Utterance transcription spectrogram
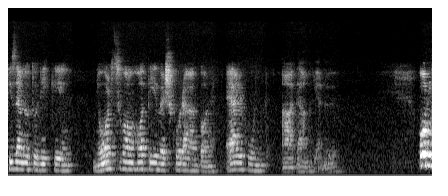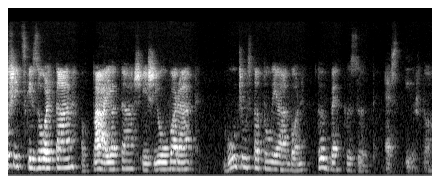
15-én 86 éves korában elhunyt Ádám Jenő. Horusicki Zoltán, a pályatárs és jó barát, búcsúztatójában többek között ezt írta.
